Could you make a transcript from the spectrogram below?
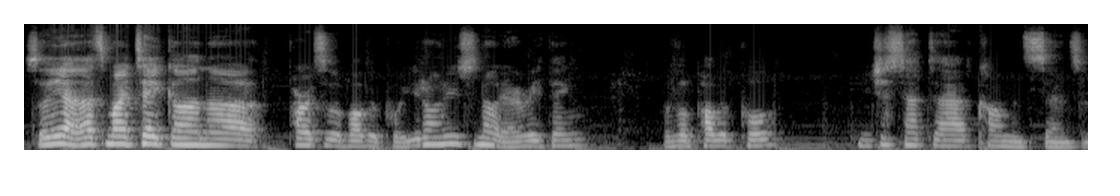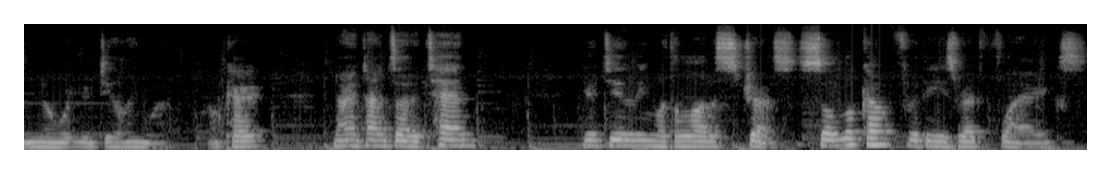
So yeah, that's my take on uh, parts of the public pool. You don't need to know everything of a public pool. You just have to have common sense and know what you're dealing with. Okay. Nine times out of ten, you're dealing with a lot of stress. So look out for these red flags,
